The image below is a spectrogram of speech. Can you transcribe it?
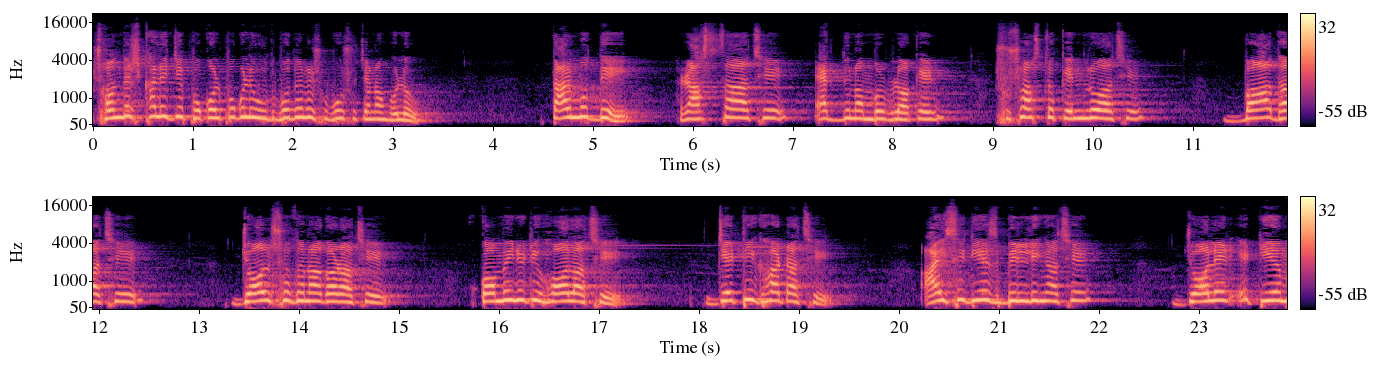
সন্দেশখালির যে প্রকল্পগুলি উদ্বোধন ও শুভ সূচনা হলো, তার মধ্যে রাস্তা আছে, এক দু নম্বর ব্লকের। সুস্বাস্থ্য কেন্দ্র আছে, বাঁধ আছে, জল শোধনাগার আছে, কমিউনিটি হল আছে, জেটি ঘাট আছে, আইসিডিএস বিল্ডিং আছে, জলের এটিএম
